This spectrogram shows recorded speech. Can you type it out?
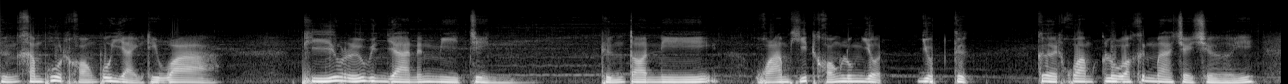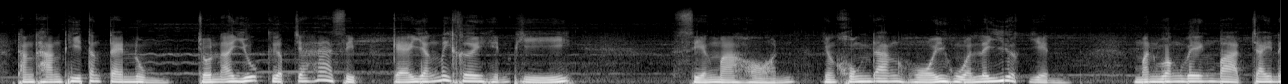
ถึงคำพูดของผู้ใหญ่ที่ว่า ผีหรือวิญญาณนั้นมีจริง ถึงตอนนี้ ความคิดของลุงหยดหยุดกึก เกิดความกลัวขึ้นมาเฉยๆ ทั้งๆทที่ตั้งแต่หนุ่ม จนอายุเกือบจะห้าสิบแกยังไม่เคยเห็นผี เสียงหมาหอนยังคงดังโหยหวนและเยือกเย็น มันวังเวงบาดใจใน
